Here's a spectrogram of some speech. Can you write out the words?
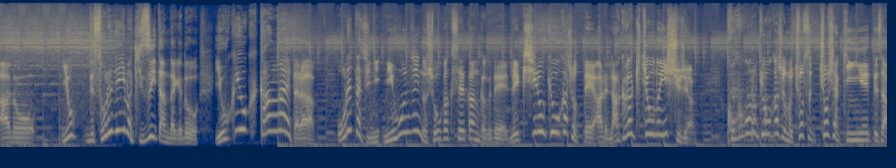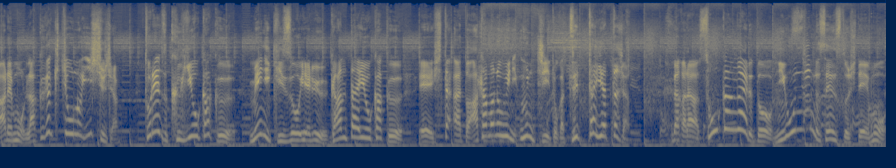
あのよでそれで今気づいたんだけどよくよく考えたら俺たちに日本人の小学生感覚で歴史の教科書ってあれ落書き帳の一種じゃん。国語の教科書の著著者禁影ってさあれもう落書き帳の一種じゃん。とりあえず釘を描く目に傷を入れる眼帯を描く、えー、あと頭の上にうんちとか絶対やったじゃん。だからそう考えると日本人のセンスとしてもう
